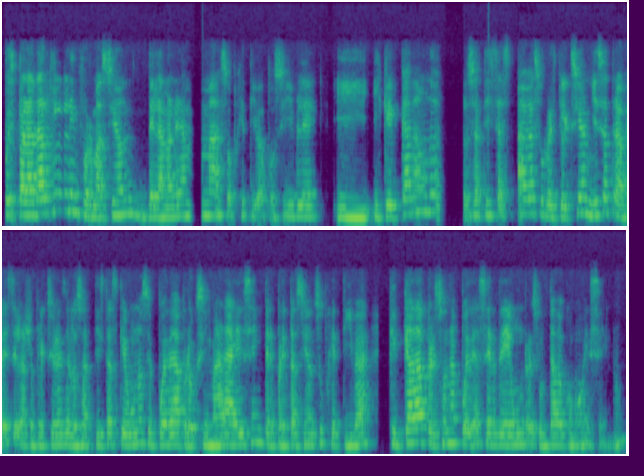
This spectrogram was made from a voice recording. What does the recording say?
pues para darle la información de la manera más objetiva posible y, y que cada uno de los artistas haga su reflexión y es a través de las reflexiones de los artistas que uno se puede aproximar a esa interpretación subjetiva que cada persona puede hacer de un resultado como ese, ¿no?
